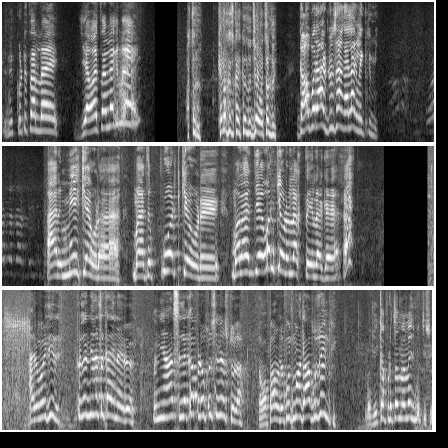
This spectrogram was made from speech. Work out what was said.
तुम्ही कुठं चाललाय? जेवाय चाललाय की नाही हा तर ह्याला कसं काय कळलं जेव्हा चाललोय? गावभर आरडून सांगायला लागलाय की तुम्ही. अरे मी केवढा? माझं पोट केवढं मला जेवण केवढं लागतंय लाग अरे वजीर तुला न्यायचं काय नाही र? पण या असल्या कपडा कसं नस तुला? तेव्हा पाहुणे पूज माझ्या आबरू जाईल की. म्हणजे कपडे चालणार नाही मग तिथे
